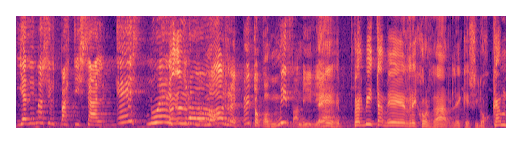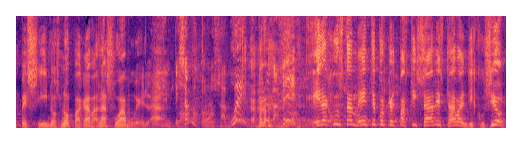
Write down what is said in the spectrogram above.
Y además el pastizal es nuestro. Eh, Más respeto con mi familia. Eh, permítame recordarle que si los campesinos no pagaban a su abuela, Empezamos con los abuelos, Pero nuevamente. era justamente porque el pastizal estaba en discusión.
